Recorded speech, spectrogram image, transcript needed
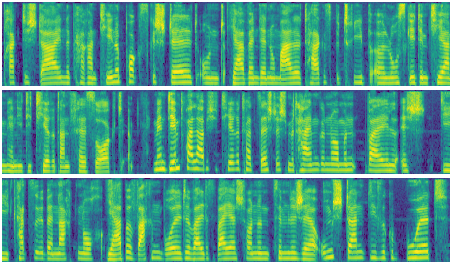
praktisch da in eine Quarantänebox gestellt. Und ja, wenn der normale Tagesbetrieb äh, losgeht im Tierheim, die die Tiere dann versorgt. In dem Fall habe ich die Tiere tatsächlich mit heimgenommen, weil ich die Katze über Nacht noch ja bewachen wollte, weil das war ja schon ein ziemlicher Umstand, diese Geburt.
